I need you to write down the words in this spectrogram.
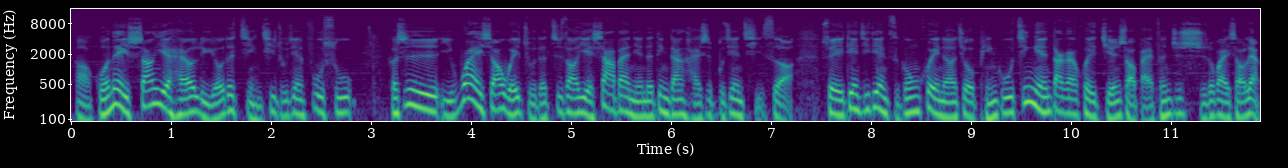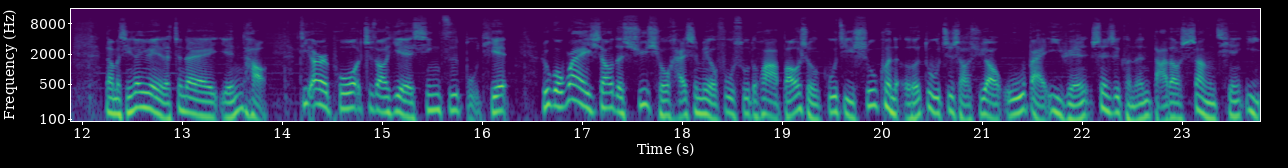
啊，国内商业还有旅游的景气逐渐复苏，可是以外销为主的制造业下半年的订单还是不见起色。所以电机电子工会呢就评估今年大概会减少百分之十的外销量。那么行政院也正在研讨第二波制造业薪资补贴。如果外销的需求还是没有复苏的话，保守估计纾困的额度至少需要五百亿元，甚至可能达到上千亿。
